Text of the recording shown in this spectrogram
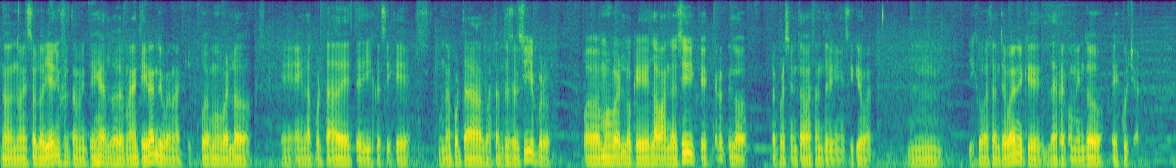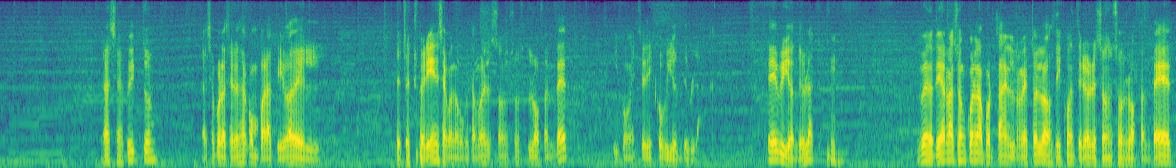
no, no es solo Jennifer, también tiene a los demás integrantes. Y bueno, aquí podemos verlo en, la portada de este disco. Así que una portada bastante sencilla, pero podemos ver lo que es la banda en sí, que creo que lo representa bastante bien. Así que bueno, un disco bastante bueno y que les recomiendo escuchar. Gracias, Víctor. Gracias por hacer esa comparativa del, de tu experiencia cuando comentamos el Sons of Love and Dead y con este disco Beyond the Black. De Beyond the Black. y bueno, tienes razón con la portada. El resto de los discos anteriores son Sons of Love and Dead,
